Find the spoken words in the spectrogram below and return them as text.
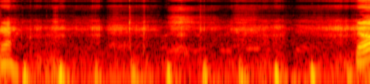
Yeah. No?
